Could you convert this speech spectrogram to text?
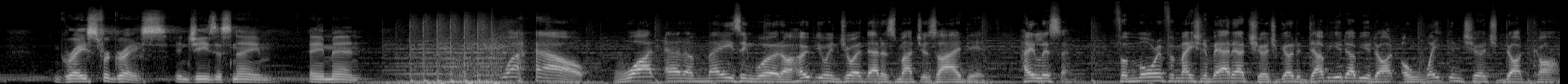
grace for grace. In Jesus' name, amen. Wow, what an amazing word. I hope you enjoyed that as much as I did. Hey, listen, for more information about our church, go to www.awakenchurch.com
